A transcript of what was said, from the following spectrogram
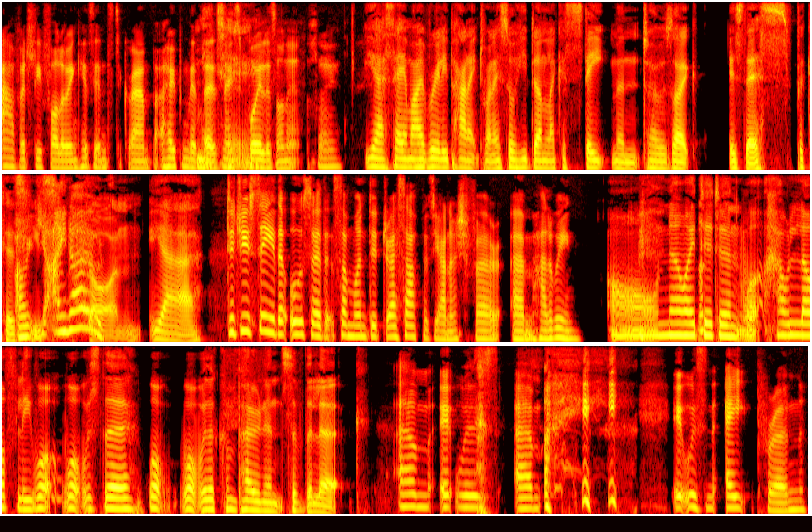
avidly following his Instagram, but hoping that Me there's no spoilers on it. So, yeah, same. I really panicked when I saw he'd done like a statement. I was like, "Is this because Oh, he's yeah, I know. gone?" Yeah. did you see that also that someone did dress up as Janusz for um, Halloween? Oh no, I didn't. What? How lovely. What? What was the? What? What were the components of the look? Um, it was um, it was an apron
